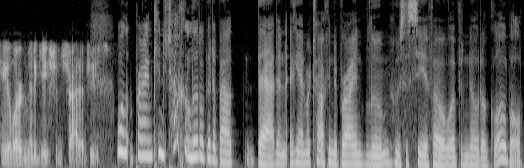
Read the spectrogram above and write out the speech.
tailored mitigation strategies. Well, Brian, can you talk a little bit about that? And again, we're talking to Brian Bloom, who's the CFO of Enodo Global.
